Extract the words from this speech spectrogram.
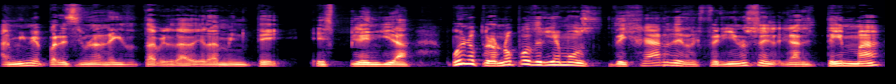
A mí me parece una anécdota verdaderamente espléndida. Bueno, pero no podríamos dejar de referirnos al tema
